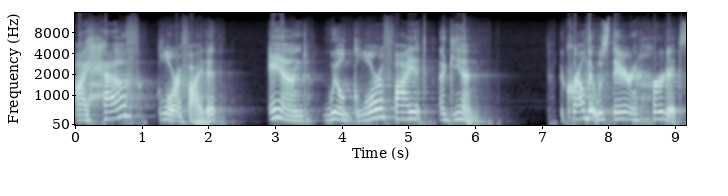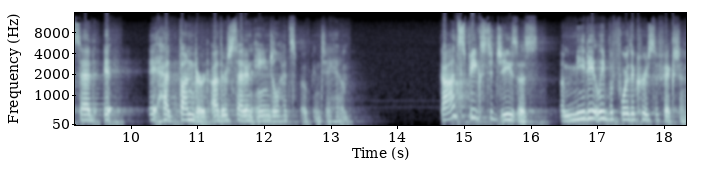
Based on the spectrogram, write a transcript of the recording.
I have glorified it and will glorify it again. The crowd that was there and heard it said it, it had thundered. Others said an angel had spoken to him. God speaks to Jesus immediately before the crucifixion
